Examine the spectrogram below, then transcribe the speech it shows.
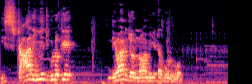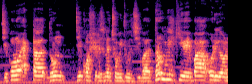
এই স্টার ইমেজগুলোকে নেওয়ার জন্য আমি যেটা বলব যে কোনো একটা ধরুন যে কনস্টিটিউশনের ছবি তুলছি বা ধরুন মিল্কি ওয়ে বা ওরিয়ন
